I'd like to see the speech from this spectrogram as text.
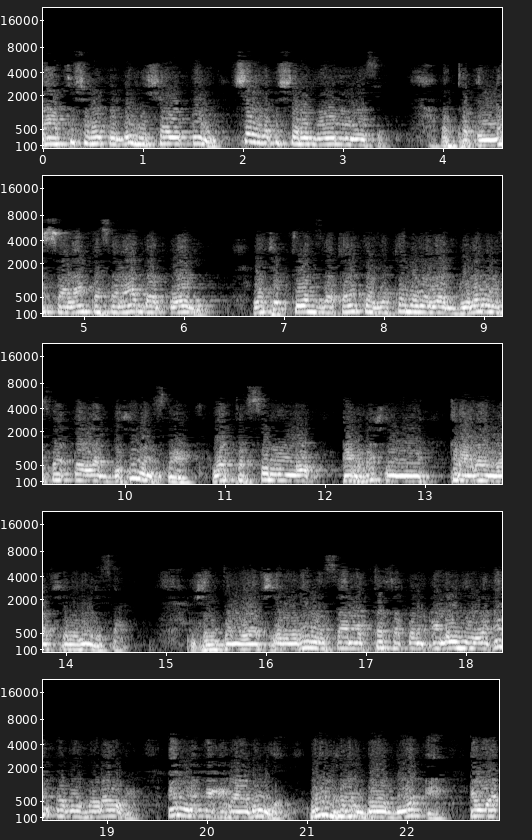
laa tushriku bihi shay-an shayna ku maysid wa tuqiimu asalaata salaadood oogi wa tu'tiya asakaata sakadana waad gudanaysaa oo waad bixinaysaa. Wa tasilu alraxima qaraabaan waad xiriirinaysaa rixintana waad xiriirinaysaa muttafaqun calayhi wa can abi hurayra ana acraabiya nin reer baadiye ah ayaa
